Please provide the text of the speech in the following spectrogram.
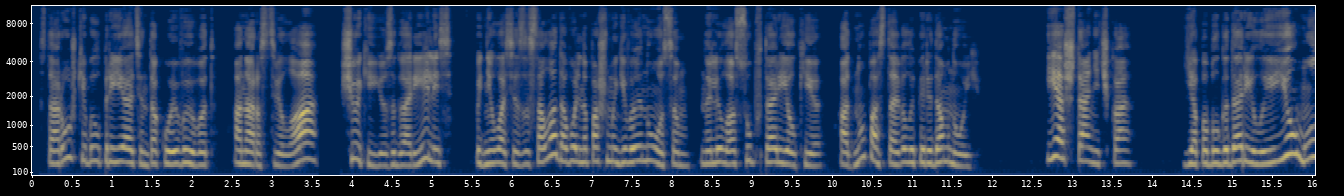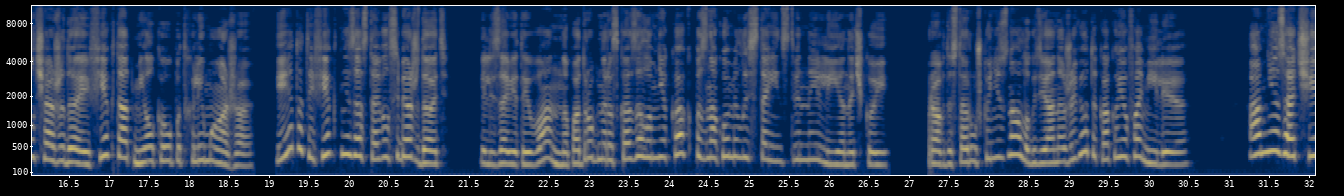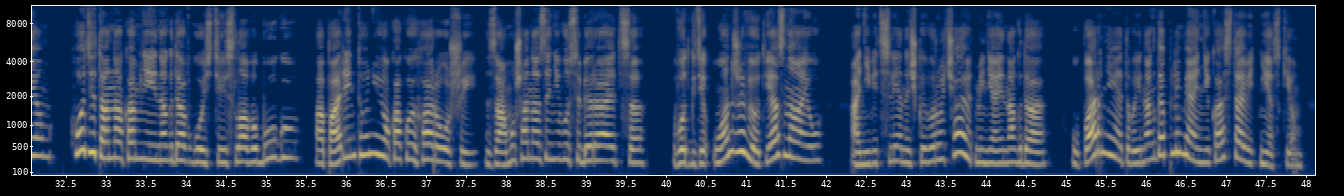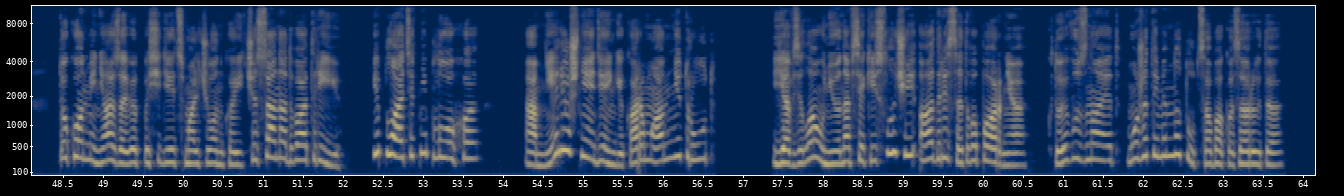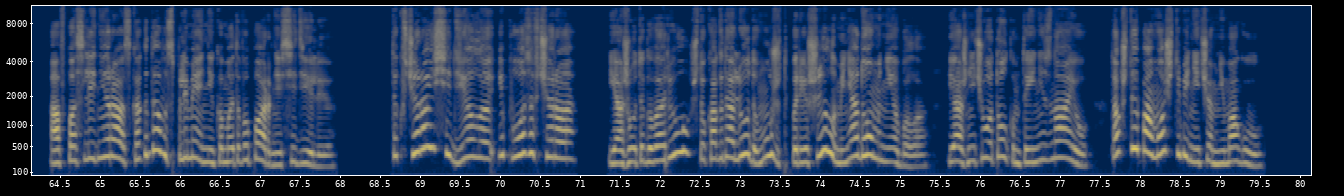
Старушке был приятен такой вывод. Она расцвела, щеки ее загорелись, поднялась из-за стола, довольно пошмыгивая носом, налила суп в тарелки, одну поставила передо мной. «Ешь, Танечка!» Я поблагодарила ее, молча ожидая эффекта от мелкого подхлемажа. И этот эффект не заставил себя ждать. Елизавета Ивановна подробно рассказала мне, как познакомилась с таинственной Леночкой. Правда, старушка не знала, где она живет и как ее фамилия. «А мне зачем? Ходит она ко мне иногда в гости, и слава богу. А парень-то у нее какой хороший, замуж она за него собирается. Вот где он живет, я знаю. Они ведь с Леночкой выручают меня иногда. У парня этого иногда племянника оставить не с кем. Так он меня зовет посидеть с мальчонкой часа на два-три. И платит неплохо. А мне лишние деньги карман не труд. Я взяла у нее на всякий случай адрес этого парня. Кто его знает, может, именно тут собака зарыта. А в последний раз, когда вы с племянником этого парня сидели? Так вчера и сидела, и позавчера. Я же вот и говорю, что когда Люда мужа-то порешила, меня дома не было. Я же ничего толком-то и не знаю так что и помочь тебе ничем не могу.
